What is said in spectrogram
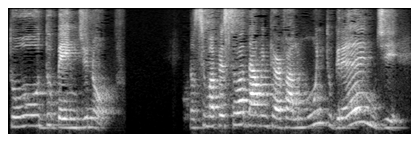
tudo bem de novo. Então, se uma pessoa dá um intervalo muito grande,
